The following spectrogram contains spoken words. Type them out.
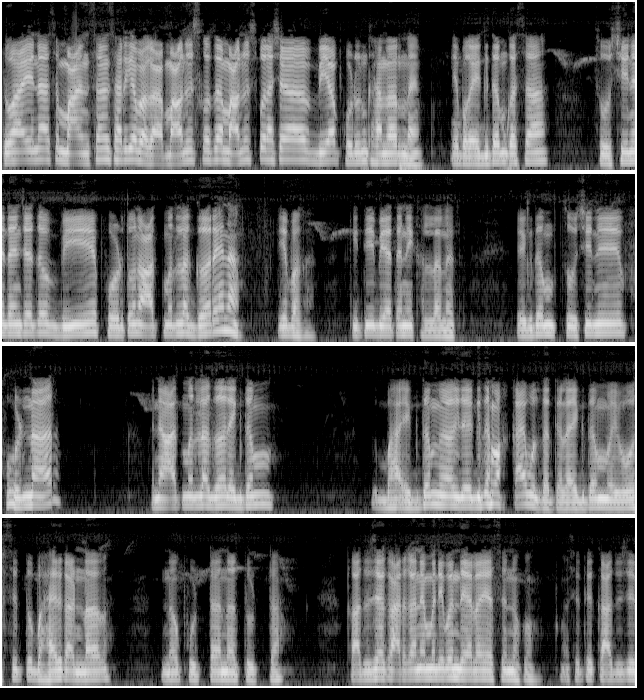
तो आहे ना असं माणसांसारख्या बघा. माणूस कसा माणूस पण अशा बिया फोडून खाणार नाही. हे बघा एकदम कसा सोशीने त्यांच्या जो बी हे फोडतो ना आतमधला गर आहे ना हे बघा. किती बिया त्यांनी खाल्ला नाहीत. एकदम चोचीने फोडणार आणि आतमधला गर एकदम बा एकदम एकदम काय बोलतात त्याला? एकदम व्यवस्थित तो बाहेर काढणार. न फुटता न तुटता. काजूच्या कारखान्यामध्ये पण द्यायला असं नको. असे ते काजूचे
